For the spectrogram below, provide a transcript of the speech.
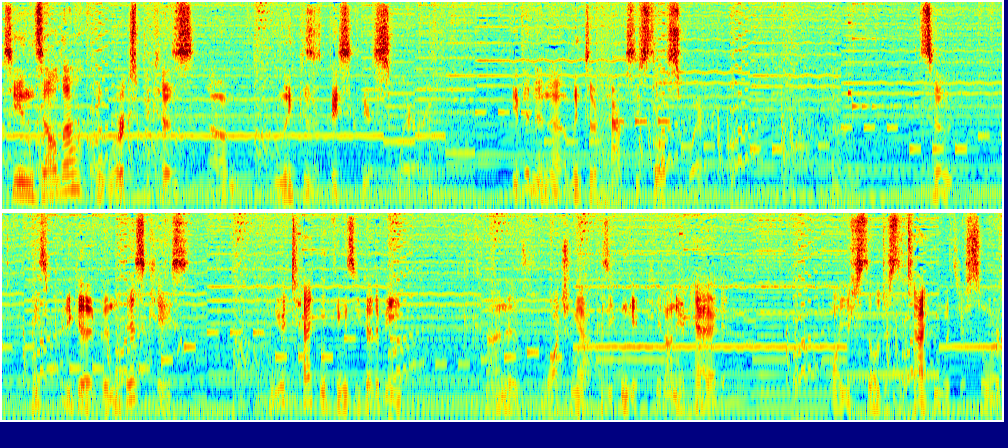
see in Zelda it works because um, Link is basically a square. Even in uh, Link to the Past, he's still a square. Um, so he's pretty good, but in this case, when you're attacking things, you got to be kind of watching out because you can get hit on your head while you're still just attacking with your sword.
